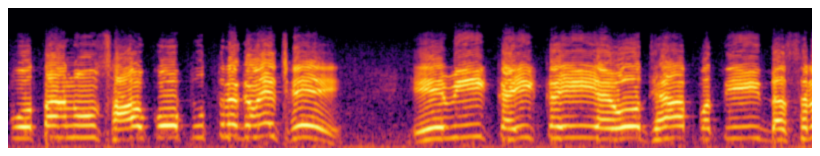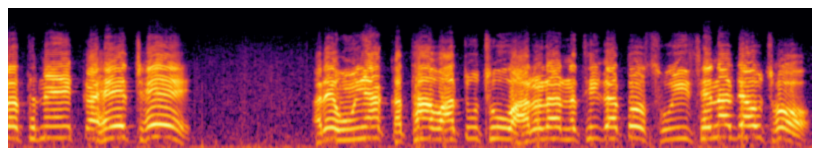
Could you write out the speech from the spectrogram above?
પોતાનો સાવકો પુત્ર ગણે છે. એવી કઈ કઈ અયોધ્યાપતિ દશરથને કહે છે. અરે હું અહીંયા કથા વાંચું છું, વારડા નથી ગાતો, સુઈ છે ના જાવ છો?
